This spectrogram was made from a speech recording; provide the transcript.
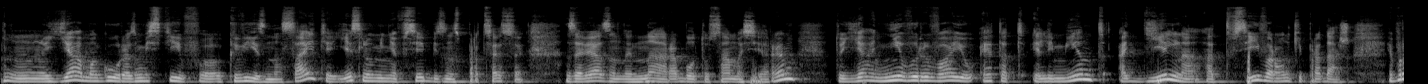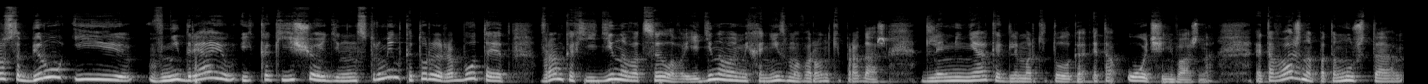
я могу, разместив э, квиз на сайте, если у меня все бизнес-процессы завязаны на работу сама CRM, то я не вырываю этот элемент отдельно от всей воронки продаж. Я просто беру и внедряю и как еще один инструмент, который работает в рамках единого целого, единого механизма воронки продаж. Для меня, как для маркетолога, это очень важно. Это важно, потому что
